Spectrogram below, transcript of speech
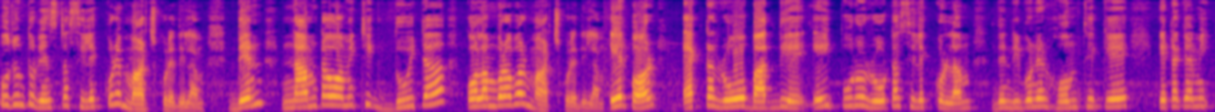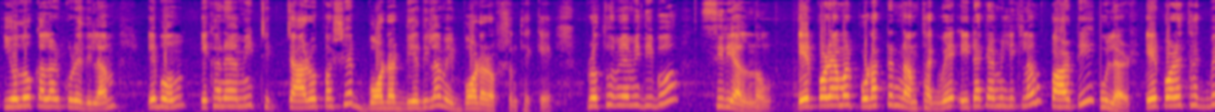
পর্যন্ত রেঞ্জটা সিলেক্ট করে মার্চ করে দিলাম। দেন নামটাও আমি ঠিক দুইটা কলাম বরাবর মার্চ করে দিলাম। এরপর একটা রো বাদ দিয়ে এই পুরো রোটা সিলেক্ট করলাম। দেন রিবনের হোম থেকে এটাকে আমি ইয়েলো কালার করে দিলাম। এবং এখানে আমি ঠিক চারোপাশে বর্ডার দিয়ে দিলাম এই বর্ডার অপশন থেকে। প্রথমে আমি দিব সিরিয়াল নং। এরপরে আমার প্রোডাক্টের নাম থাকবে, এইটাকে আমি লিখলাম পার্টি কুলার এরপরে থাকবে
